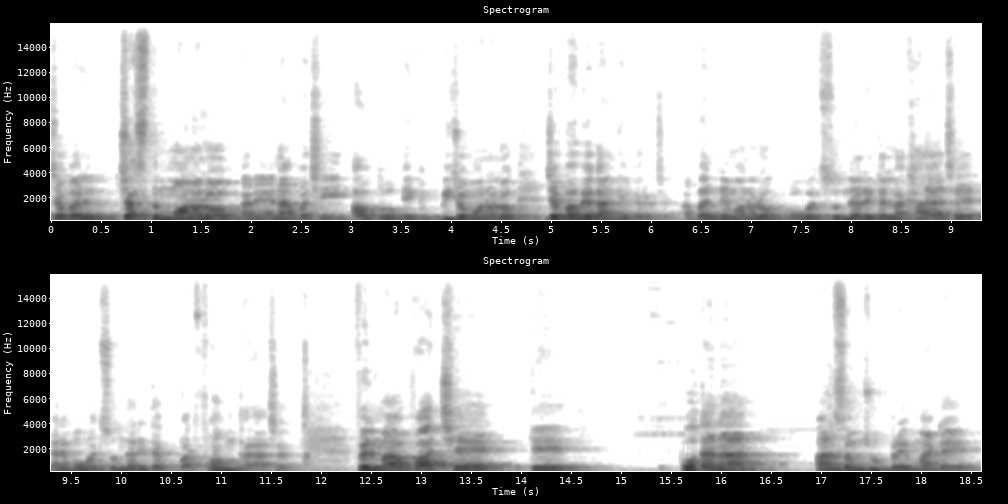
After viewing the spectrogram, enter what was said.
જબરજસ્ત મોનોલોગ અને એના પછી આવતો એક બીજો મોનોલોગ જે ભવ્ય ગાંધીએ કર્યો છે. આ બંને મોનોલોગ બહુ જ સુંદર રીતે લખાયા છે અને બહુ જ સુંદર રીતે પરફોર્મ થયા છે. ફિલ્મમાં વાત છે કે પોતાના અણસમજુ પ્રેમ માટે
